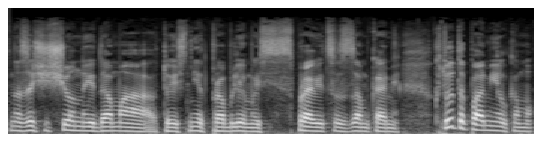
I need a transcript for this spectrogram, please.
на защищенные дома, то есть нет проблемы справиться с замками, кто-то по мелкому.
